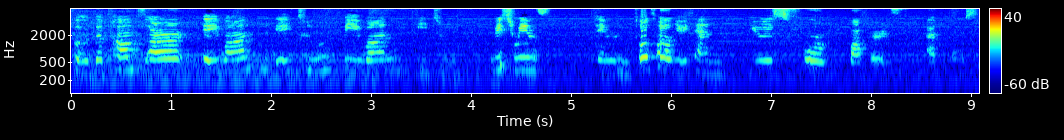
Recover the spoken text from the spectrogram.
So the pumps are A1, A2, B1, B2, which means in total you can use four buffers at most.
